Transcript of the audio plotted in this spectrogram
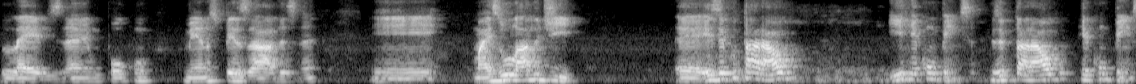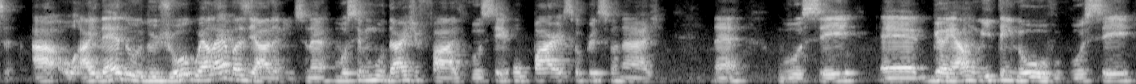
leves, né? Um pouco menos pesadas, né? E, mas o lado de é, executar algo e recompensa. Executar algo, recompensa. A, a ideia do, do jogo, ela é baseada nisso, né? Você mudar de fase, você upar seu personagem, né? Você é, ganhar um item novo, você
